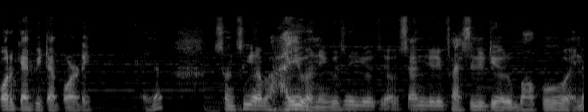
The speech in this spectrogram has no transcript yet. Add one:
पर क्यापिटा पर डे होइन? सँगसँगै अब हाई भनेको चाहिँ यो चाहिँ अब सेनिटरी फेसिलिटीहरू भएको होइन?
